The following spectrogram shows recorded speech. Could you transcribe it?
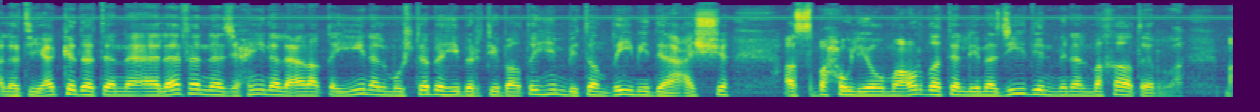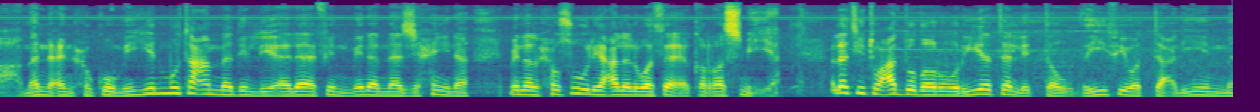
التي أكدت أن آلاف النازحين العراقيين المشتبه بارتباطهم بتنظيم داعش أصبحوا اليوم عرضة لمزيد من المخاطر مع منع حكومي متعمد لآلاف من النازحين من الحصول على الوثائق الرسمية التي تعد ضرورية للتوظيف والتعليم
